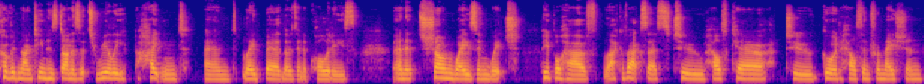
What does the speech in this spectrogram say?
COVID 19 has done is it's really heightened and laid bare those inequalities and it's shown ways in which people have lack of access to healthcare, to good health information,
